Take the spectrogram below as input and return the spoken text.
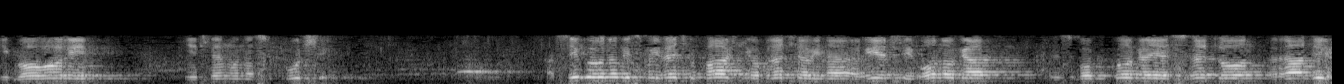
i govori i čemu nas uči. A sigurno bismo i veću pažnju obraćali na riječi onoga zbog koga je sve to on radio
